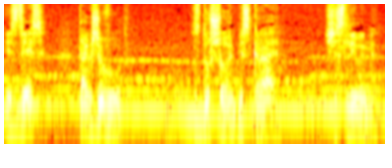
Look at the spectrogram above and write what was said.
И здесь так живут, с душой без края, счастливыми.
